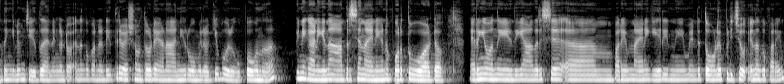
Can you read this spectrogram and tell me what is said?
അതെങ്കിലും ചെയ്തു തന്നെ കേട്ടോ. എന്നൊക്കെ പറഞ്ഞിട്ട് ഇത്തിരി വിഷമത്തോടെയാണ് അനി റൂമിലേക്ക് പോകുന്നത്. പിന്നെ കാണിക്കുന്ന ആദർശ നയനങ്ങനെ പുറത്ത് പോവാം കേട്ടോ. ഇറങ്ങി വന്നു കഴിഞ്ഞാൽ ആദർശ പറയും നയന കയറി ഇരുന്ന് കഴിയുമ്പോൾ എന്റെ തോളെ പിടിച്ചോ എന്നൊക്കെ പറയും.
